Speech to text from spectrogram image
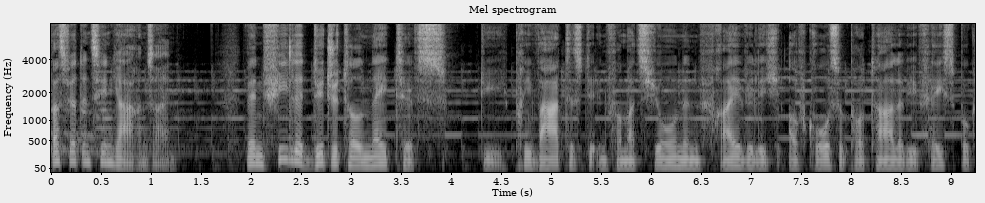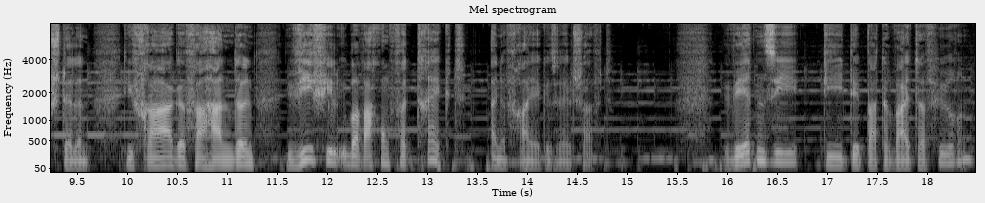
Was wird in zehn Jahren sein? Wenn viele Digital Natives, die privateste Informationen freiwillig auf große Portale wie Facebook stellen, die Frage verhandeln, wie viel Überwachung verträgt eine freie Gesellschaft? Werden sie die Debatte weiterführen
